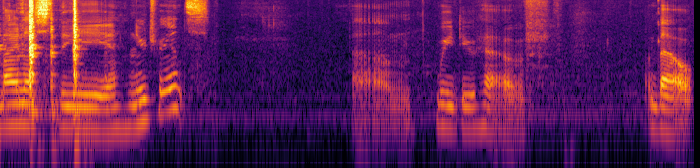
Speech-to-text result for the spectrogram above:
minus the nutrients. Um, we do have about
